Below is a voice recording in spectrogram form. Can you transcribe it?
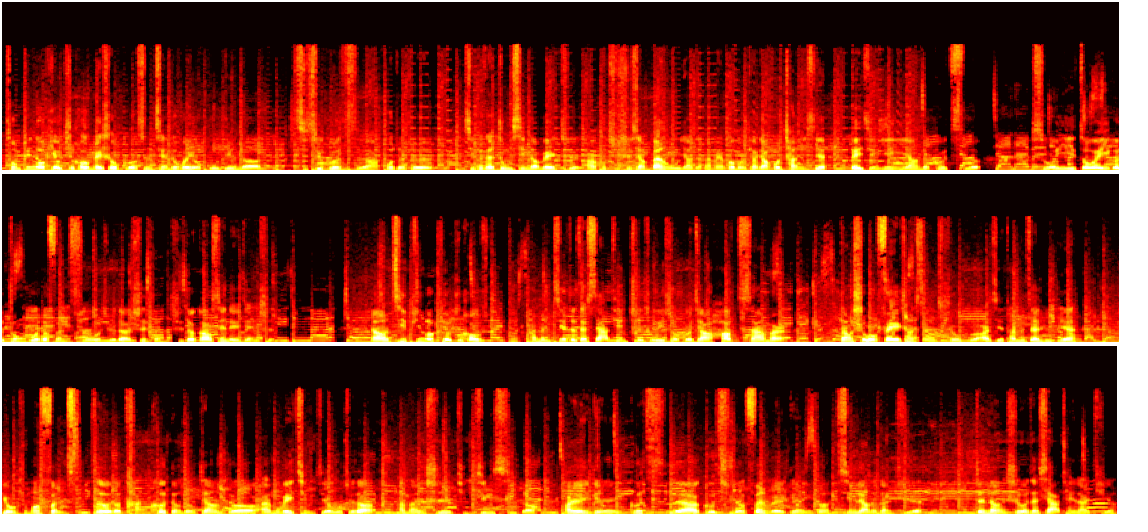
从《Pinocchio》之后，每首歌宋茜都会有固定的几句歌词啊，或者是。几个在中心的位置，而不只是像伴舞一样在旁边蹦蹦跳跳或唱一些背景音一样的歌词。所以，作为一个中国的粉丝，我觉得是很值得高兴的一件事。然后继《Pinocchio》之后，他们接着在夏天推出了一首歌叫《Hot Summer》。当时我非常喜欢这首歌，而且他们在里边。有什么粉色的坦克等等这样的 MV 情节，我觉得还蛮是挺惊喜的，而且给人歌词啊、歌曲的氛围给人一种很清凉的感觉，真的很适合在夏天来听。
